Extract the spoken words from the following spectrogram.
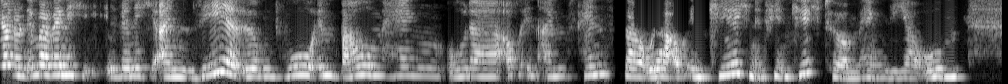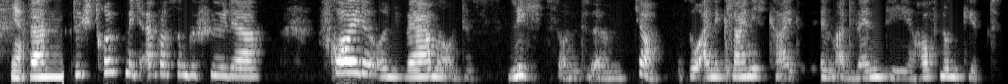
gerne und immer wenn ich, wenn ich einen sehe irgendwo im Baum hängen oder auch in einem Fenster oder auch in Kirchen, in vielen Kirchtürmen hängen die ja oben, ja. dann durchströmt mich einfach so ein Gefühl der Freude und Wärme und des Lichts und ähm, ja, so eine Kleinigkeit im Advent, die Hoffnung gibt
